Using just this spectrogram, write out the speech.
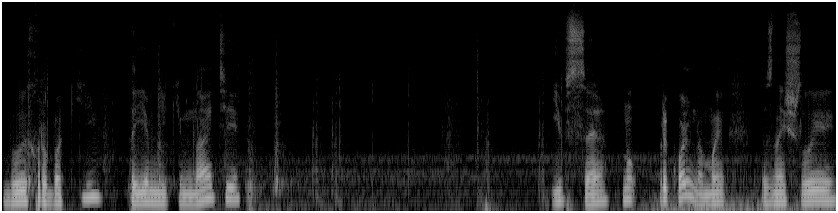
були хробаки в таємній кімнаті. І все. Ну, прикольно, ми знайшли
